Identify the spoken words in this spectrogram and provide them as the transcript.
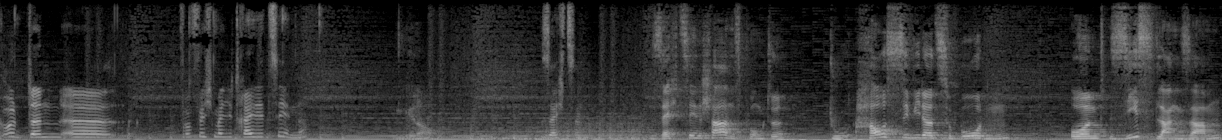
Gut, dann äh, würfel ich mal die 3D10, ne? Genau. 16. 16 Schadenspunkte. Du haust sie wieder zu Boden und siehst langsam,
